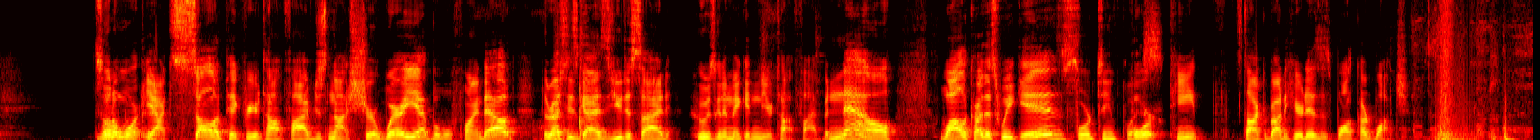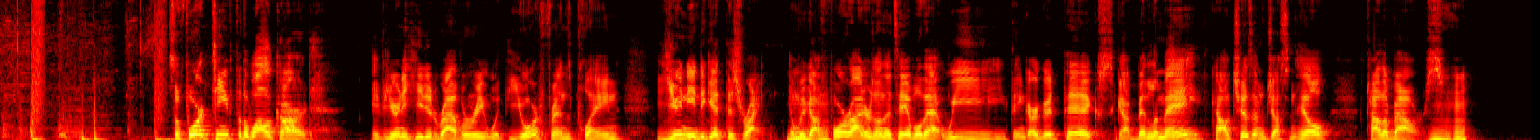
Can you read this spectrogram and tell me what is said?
a little more, pick. yeah, solid pick for your top five. Just not sure where yet, but we'll find out. The rest of these guys, you decide who's going to make it into your top five. But now, wild card this week is 14th place. 14th. Let's talk about it. Here it is. It's wild card watch. So 14th for the wild card. If you're in a heated rivalry with your friends playing, you need to get this right. And we Mm-hmm. got four riders on the table that we think are good picks. Got Ben Lamay, Kyle Chisholm, Justin Hill, Tyler Bowers.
